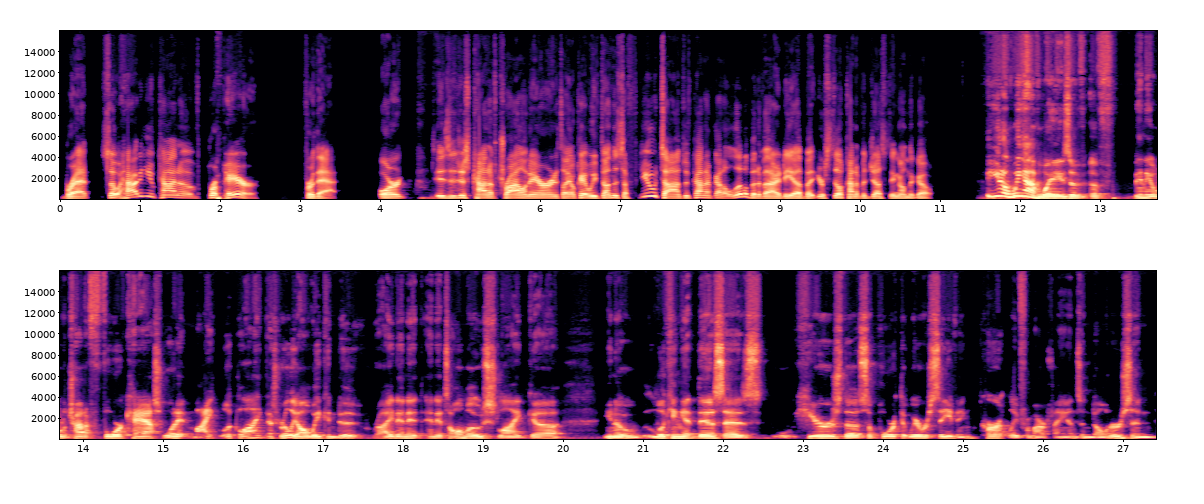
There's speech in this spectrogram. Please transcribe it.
Brett, so how do you kind of prepare for that? Or is it just kind of trial and error? And it's like, okay, we've done this a few times. We've kind of got a little bit of an idea, but you're still kind of adjusting on the go. You know, we have ways of, of being able to try to forecast what it might look like. That's really all we can do, right? And it and it's almost like uh, you know looking at this as here's the support that we're receiving currently from our fans and donors and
